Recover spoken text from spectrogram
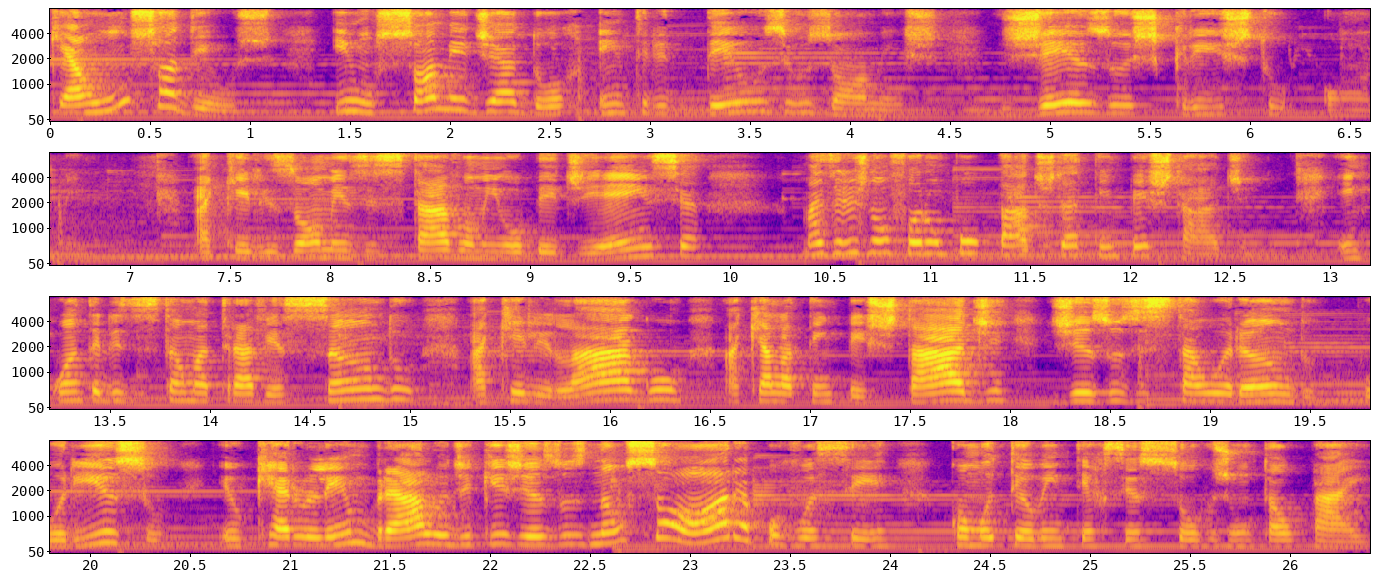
que há um só Deus e um só mediador entre Deus e os homens, Jesus Cristo, homem. Aqueles homens estavam em obediência, mas eles não foram poupados da tempestade. Enquanto eles estão atravessando aquele lago, aquela tempestade, Jesus está orando. Por isso, eu quero lembrá-lo de que Jesus não só ora por você como teu intercessor junto ao Pai,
